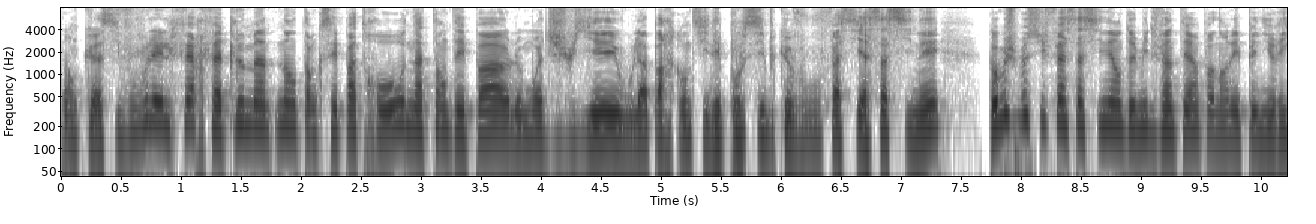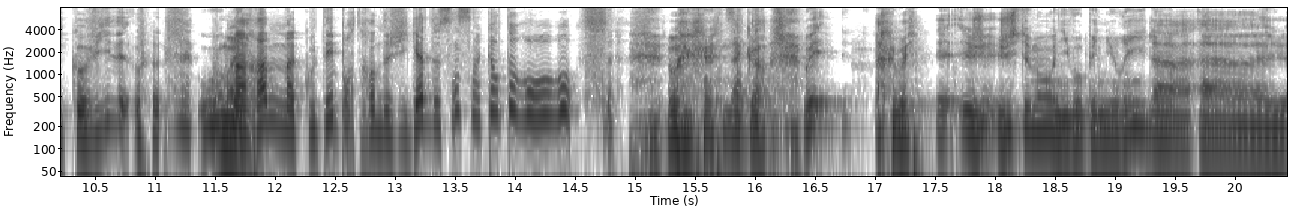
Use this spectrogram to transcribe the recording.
Donc, euh, si vous voulez le faire, faites-le maintenant tant que c'est pas trop haut. N'attendez pas le mois de juillet où là, par contre, il est possible que vous vous fassiez assassiner. Comme je me suis fait assassiner en 2021 pendant les pénuries Covid, où ma RAM m'a coûté pour 32 Go 250 euros. Oui, d'accord. Oui, oui. justement, au niveau pénurie, là, euh,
